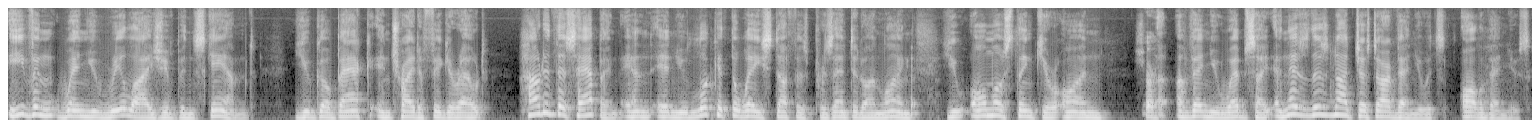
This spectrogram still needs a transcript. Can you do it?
even when you realize you've been scammed, you go back and try to figure out how did this happen, and and you look at the way stuff is presented online. You almost think you're on Sure. a, a venue website, and this this is not just our venue; it's all the venues.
